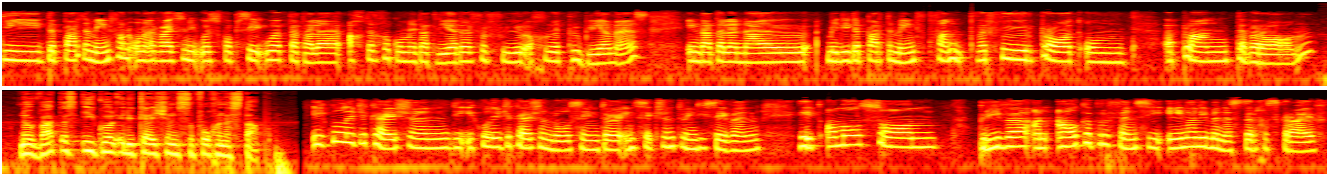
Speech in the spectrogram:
Die departement van onderwys in die Ooskop sê ook dat hulle agtergekom het dat leerdervervoer 'n groot probleem is en dat hulle nou met die departement van vervoer praat om 'n plan te beraam. Nou wat is Equal Education se volgende stap? Equal Education, die Equal Education Law Center in section 27 het almal saam briewe aan elke provinsie en aan die minister geskryf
